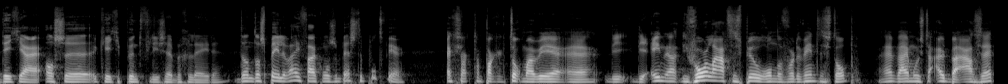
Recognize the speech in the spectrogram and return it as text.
dit jaar als ze een keertje puntverlies hebben geleden. Dan, dan spelen wij vaak onze beste pot weer. Exact, dan pak ik toch maar weer eh, die, die, ene, die voorlaatste speelronde voor de winterstop. Hè, wij moesten uit bij AZ. Ik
